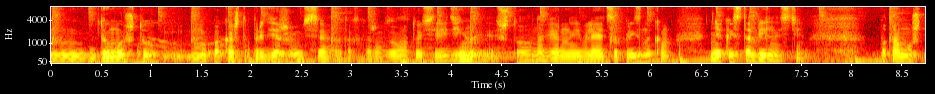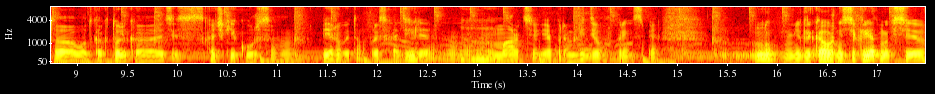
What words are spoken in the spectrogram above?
думаю, что мы пока что придерживаемся, так скажем, золотой середины, что, наверное, является признаком некой стабильности потому что вот как только эти скачки курса первые там происходили mm-hmm. в марте, я прям видел, в принципе, ну, ни для кого же не секрет, мы все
